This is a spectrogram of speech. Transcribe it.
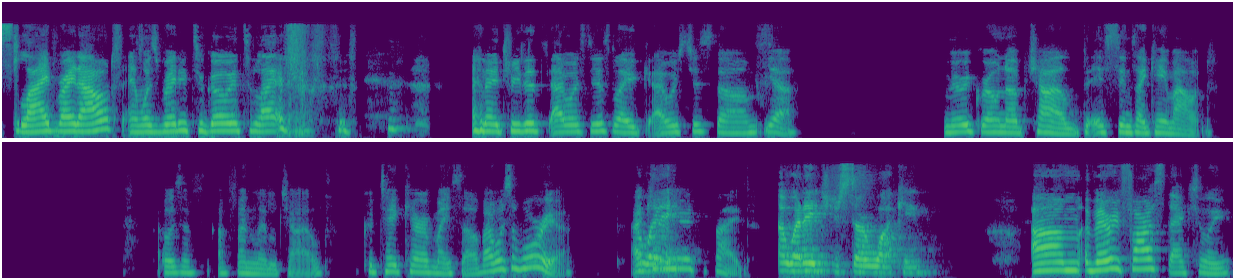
slide right out and was ready to go into life. and I treated I was just like I was just um yeah very grown up child eh, since I came out. I was a, a fun little child. Could take care of myself. I was a warrior. I came age, here to fight. At what age did you start walking? Um, very fast actually.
